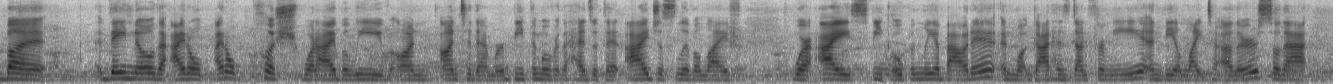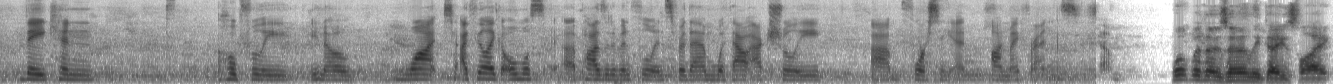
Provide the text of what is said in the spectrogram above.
but they know that I don't I don't push what I believe on onto them or beat them over the heads with it. I just live a life where I speak openly about it and what God has done for me and be a light to others so that they can hopefully, you know, want, I feel like almost a positive influence for them without actually um, forcing it on my friends. So. What were those early days like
